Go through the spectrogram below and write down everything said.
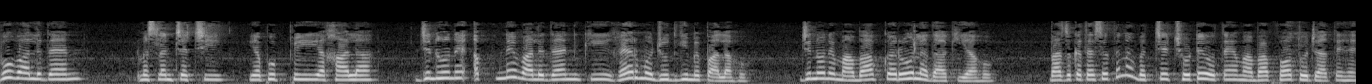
وہ والدین مثلاً چچی یا پپی یا خالہ، جنہوں نے اپنے والدین کی غیر موجودگی میں پالا ہو، جنہوں نے ماں باپ کا رول ادا کیا ہو۔ بعض اوقات ایسے ہوتے ہیں نا، بچے چھوٹے ہوتے ہیں، ماں باپ فوت ہو جاتے ہیں،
